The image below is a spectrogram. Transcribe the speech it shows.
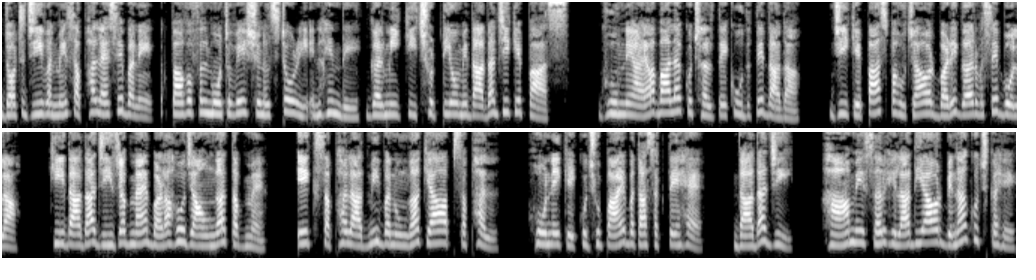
डॉट जीवन में सफल ऐसे बने। Powerful motivational story in Hindi गर्मी की छुट्टियों में दादाजी के पास। घूमने आया बालक उछलते कूदते दादा। जी के पास पहुँचा और बड़े गर्व से बोला, कि दादाजी, जब मैं बड़ा हो जाऊँगा तब मैं एक सफल आदमी बनूँगा। क्या आप सफल होने के कुछ उपाय बता सकते हैं? दादाजी हाँ मैं सर हिला दिया और बिना कुछ कहे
